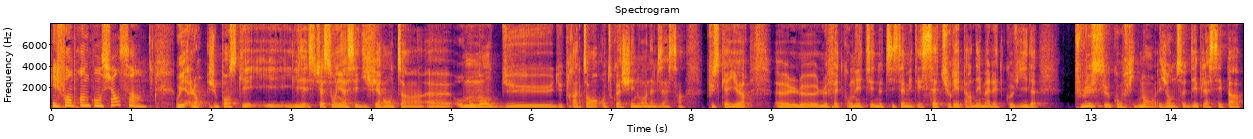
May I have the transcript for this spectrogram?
Il faut en prendre conscience Oui, alors je pense que la situation est assez différente. Hein. Euh, au moment du, du, printemps, en tout cas chez nous en Alsace, hein, plus qu'ailleurs, euh, le, le, fait qu'on était, notre système était saturé par des malades Covid, plus le confinement, les gens ne se déplaçaient pas,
